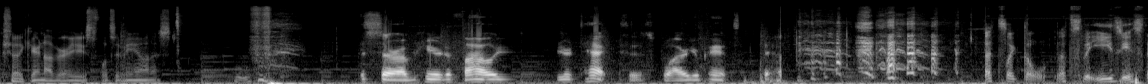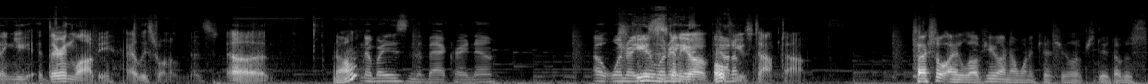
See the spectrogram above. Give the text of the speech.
I feel like you're not very useful to be honest. Oof. Sir, I'm here to file your taxes. Why are your pants dead? That's like the that's the easiest thing. You they're in lobby. At least one of them is. Uh, No? Nobody's in the back right now. Oh, one right Fuse here. is One gonna right go here. up. Got him. Fuse top top. Phexal, I love you and I want to kiss your lips, dude. That was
